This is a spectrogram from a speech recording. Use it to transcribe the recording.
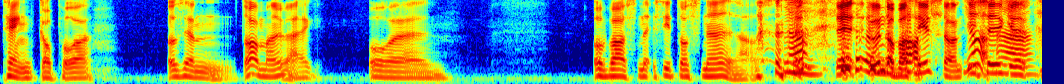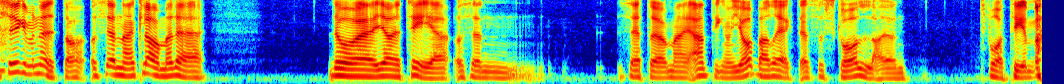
tänker på och sen drar man iväg och, eh, och bara snö, sitter och snöar. Ja. Det är ett underbart tillstånd Ja. i 20, Ja. 20 minuter och sen när jag är klar med det då eh, gör jag te och sen sätter jag mig antingen och jobbar direkt eller så scrollar jag en två timmar.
